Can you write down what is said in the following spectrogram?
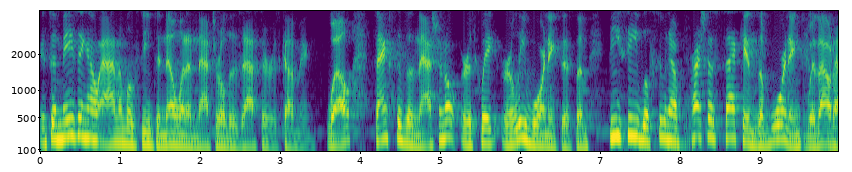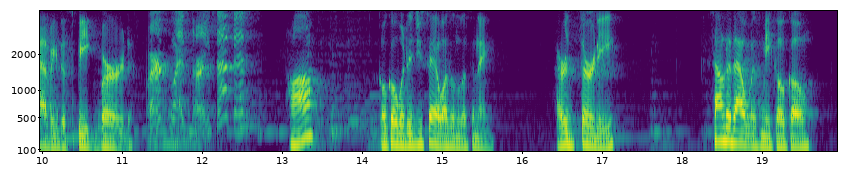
It's amazing how animals seem to know when a natural disaster is coming. Well, thanks to the National Earthquake Early Warning System, BC will soon have precious seconds of warning without having to speak bird. Earthquake, 30 seconds. Huh? Coco, what did you say? I wasn't listening. I heard 30. Sound it out with me, Coco.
